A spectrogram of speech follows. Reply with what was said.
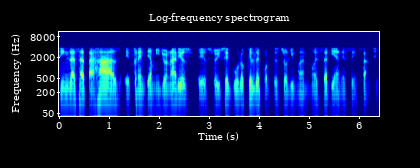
sin las atajadas eh, frente a Millonarios, eh, estoy seguro que el Deportes Tolima no estaría en esta instancia.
